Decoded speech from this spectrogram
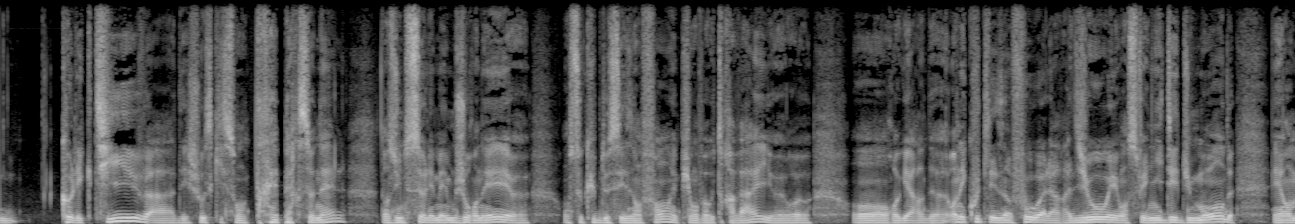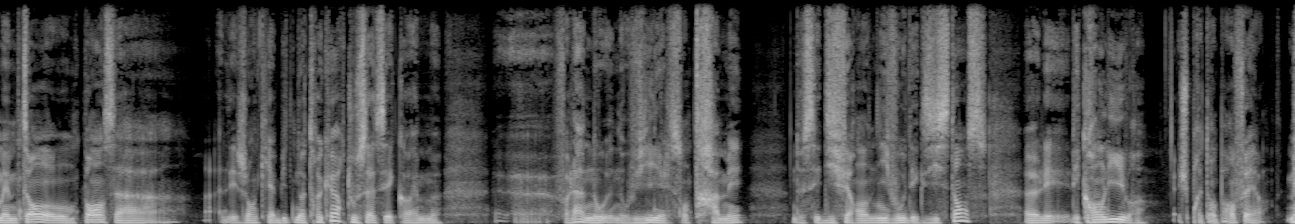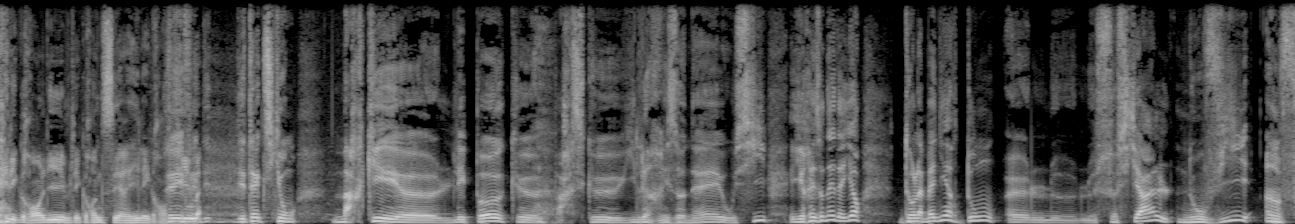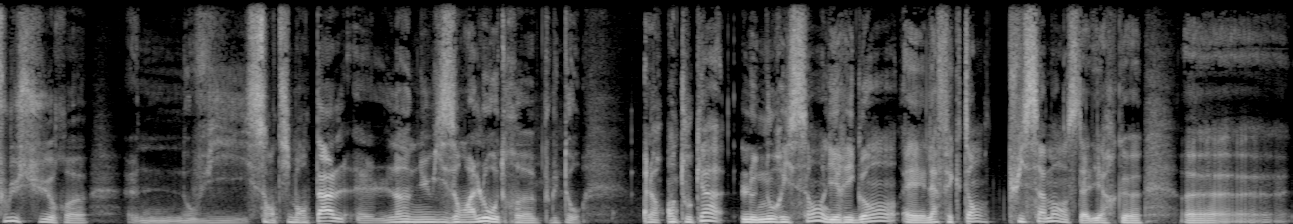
collectives à des choses qui sont très personnelles. Dans une seule et même journée, euh, on s'occupe de ses enfants et puis on va au travail, euh, on regarde, on écoute les infos à la radio et on se fait une idée du monde et en même temps on pense à, à des gens qui habitent notre cœur. Tout ça, c'est quand même, euh, voilà, nos, nos, vies, elles sont tramées de ces différents niveaux d'existence. Euh, les, les grands livres, je prétends pas en faire, mais les grands livres, les grandes séries, les grands Vous films. Des, des, textes qui ont marqué euh, l'époque euh, parce qu'ils résonnaient aussi. Et ils résonnaient d'ailleurs dans la manière dont euh, le, le, social, nos vies, influent sur euh, nos vies sentimentales, euh, l'un nuisant à l'autre plutôt. Alors en tout cas, le nourrissant, l'irriguant et l'affectant puissamment, c'est-à-dire que euh,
